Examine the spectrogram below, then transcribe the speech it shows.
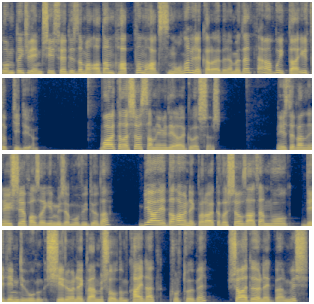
Doruk'taki beyin bir şey söylediği zaman adam haklı mı haksız mı ona bile karar veremeden hemen bu iddiayı yutup gidiyor. Bu arkadaşlar samimi değil arkadaşlar. Neyse ben eleştiriye fazla girmeyeceğim bu videoda. Bir ay daha örnek var arkadaşlar. Zaten bu dediğim gibi bu şiiri örnek vermiş olduğum kaynak Kurtubi. Şu ayda örnek vermiş.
